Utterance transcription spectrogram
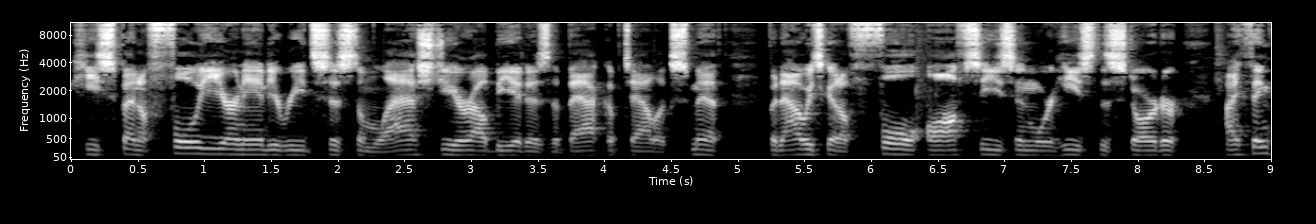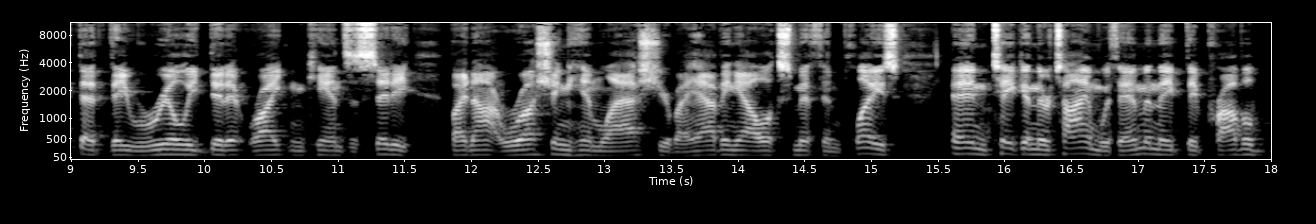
He spent a full year in Andy Reid's system last year, albeit as the backup to Alex Smith. But now he's got a full off season where he's the starter. I think that they really did it right in Kansas City by not rushing him last year, by having Alex Smith in place and taking their time with him. And they, they probably,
